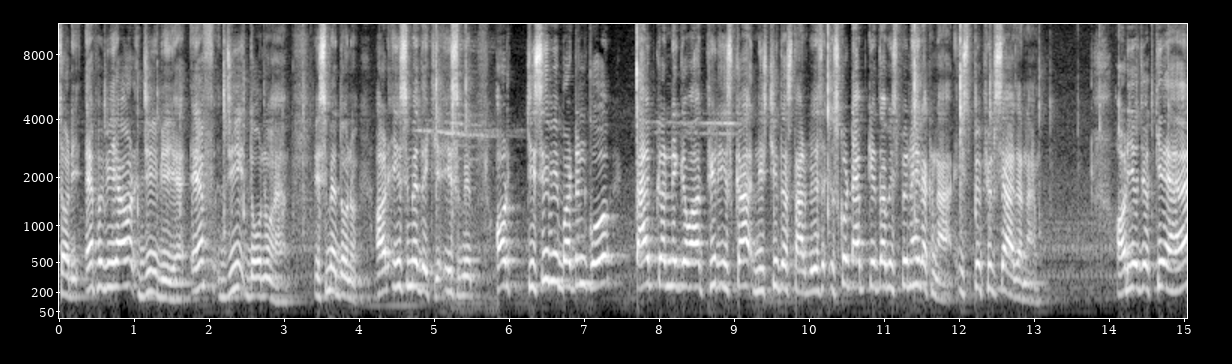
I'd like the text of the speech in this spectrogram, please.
सॉरी एफ़ भी है और जी भी है। एफ़ जी दोनों है। इसमें दोनों। और इसमें देखिए, इसमें, और किसी भी बटन को टाइप करने के बाद फिर इसका निश्चित स्थान पर जैसे इसको टाइप किया तब इस पर नहीं रखना है, इस पर फिर से आ जाना है। और ये जो के है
